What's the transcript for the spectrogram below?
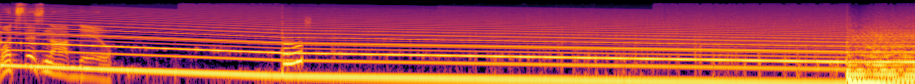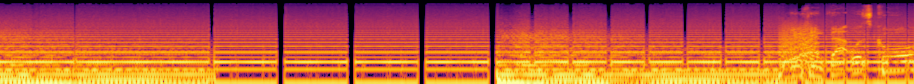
What's this knob do? Both. You think that was cool?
